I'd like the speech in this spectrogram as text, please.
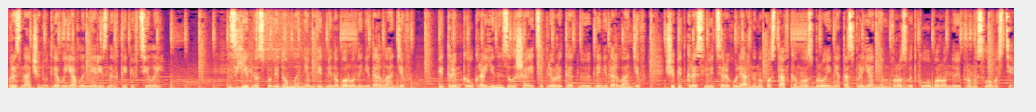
призначену для виявлення різних типів цілей. Згідно з повідомленням від Міноборони Нідерландів, підтримка України залишається пріоритетною для Нідерландів, що підкреслюється регулярними поставками озброєння та сприянням в розвитку оборонної промисловості.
